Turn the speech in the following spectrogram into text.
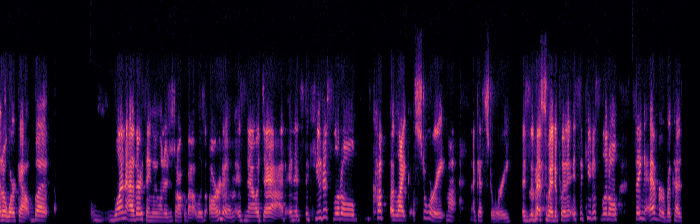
it'll work out. But one other thing we wanted to talk about was Artem is now a dad, and it's the cutest little cup, uh, like story. Not, I guess story is the best way to put it. It's the cutest little thing ever because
